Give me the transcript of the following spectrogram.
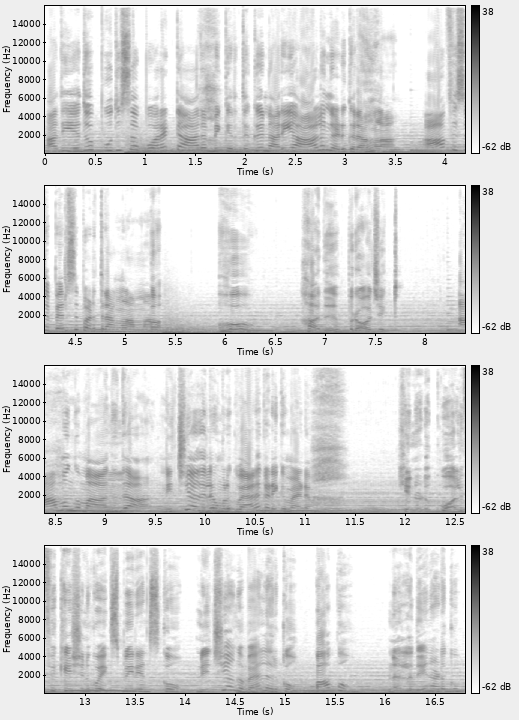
அது ஏதோ புதுசா புரட்ட ஆரம்பிக்கிறதுக்கு நிறைய ஆளுங்க எடுக்கிறாங்களாம் ஆபீஸ பெருசு படுத்துறாங்களாமா? ஓ அது ப்ராஜெக்ட் ஆமாங்கம்மா அதுதான். நிச்சயம் அதுல உங்களுக்கு வேலை கிடைக்கும் மேடம். என்னோட குவாலிஃபிகேஷனுக்கும் எக்ஸ்பீரியன்ஸ்க்கும் நிச்சயம் அங்க வேலை இருக்கும். பாப்போம். நல்லதே நடக்கும்.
